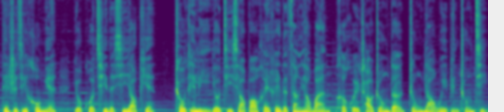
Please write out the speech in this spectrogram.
电视机后面有过期的西药片。抽屉里有几小包黑黑的藏药丸和回潮中的中药胃病冲剂，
